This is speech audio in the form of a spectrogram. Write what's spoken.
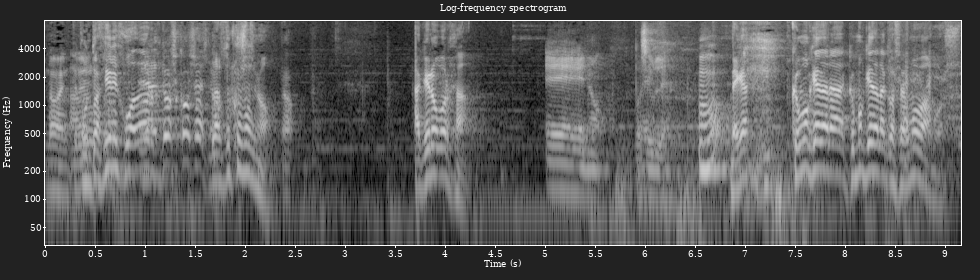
No, entre Puntuación y jugador. Las dos cosas no. Las dos cosas no. ¿A qué no, Borja? Eh, no, posible. Venga, ¿cómo queda la, cómo queda la cosa? ¿Cómo vamos?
